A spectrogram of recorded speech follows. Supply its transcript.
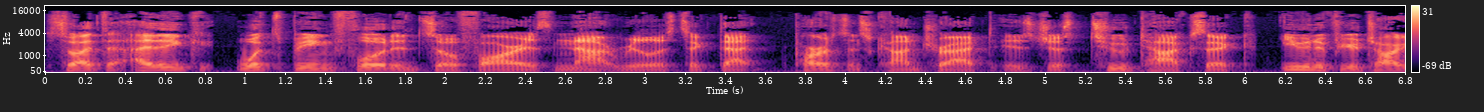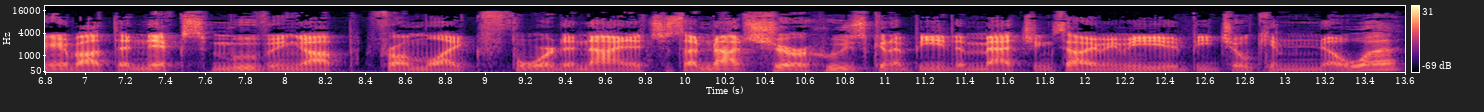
So I, th- I think what's being floated so far is not realistic. That Parsons contract is just too toxic. Even if you're talking about the Knicks moving up from like four to nine, it's just I'm not sure who's going to be the matching salary. I mean, maybe it'd be Joakim Noah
